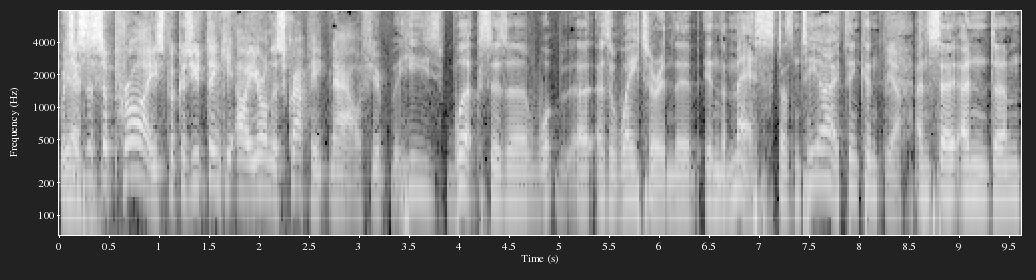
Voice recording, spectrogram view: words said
which Yes. is a surprise because you'd think oh you're on the scrap heap now if you he works as a uh, as a waiter in the in the mess, doesn't he? I think, and Yeah. and so and um,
